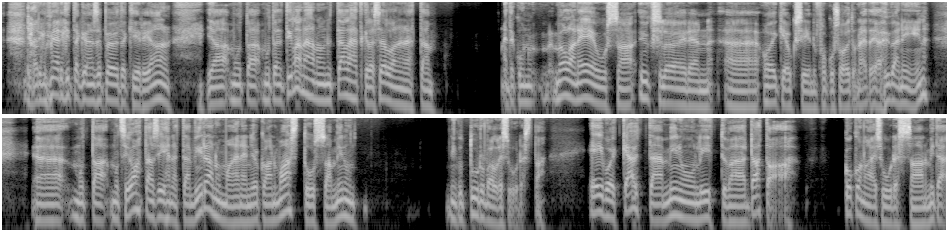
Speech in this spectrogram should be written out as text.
Merkittäköön se pöytäkirjaan. Ja, mutta, mutta tilannehan on nyt tällä hetkellä sellainen, että – että kun me ollaan EU-ssa yksilöiden äh, oikeuksiin fokusoituneita ja hyvä niin, äh, mutta, mutta se johtaa siihen, että viranomainen, joka on vastuussa minun niin kuin turvallisuudesta, ei voi käyttää minuun liittyvää dataa kokonaisuudessaan, mitä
